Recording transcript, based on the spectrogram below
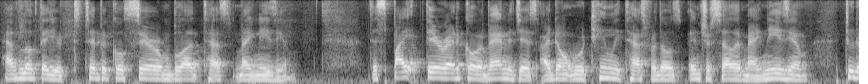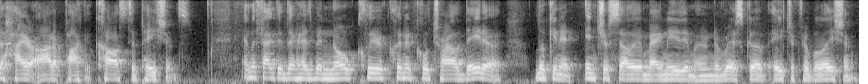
have looked at your typical serum blood test magnesium. Despite theoretical advantages, I don't routinely test for those intracellular magnesium due to higher out-of-pocket costs to patients. And the fact that there has been no clear clinical trial data looking at intracellular magnesium and the risk of atrial fibrillation.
